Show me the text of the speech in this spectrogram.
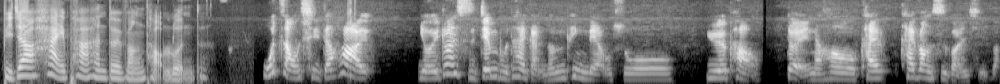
比较害怕和对方讨论的？我早期的话，有一段时间不太敢跟聘聊说约炮，对，然后开开放式关系吧。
